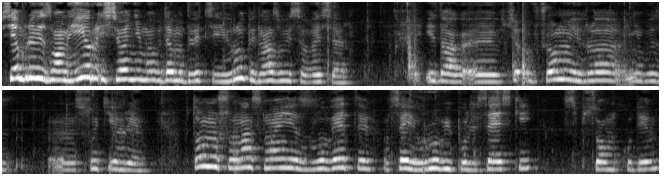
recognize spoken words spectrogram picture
Всім привіт, з вами Ігор, і сьогодні ми будемо дивитися ігру під назвою ВСР. І так, е, в чому ігра, ніби е, суть ігри? В тому, що нас має зловити оцей грубий поліцейський з псом худим.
